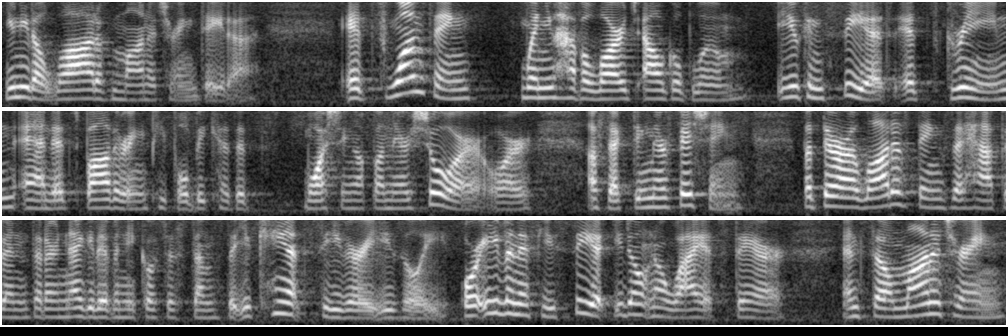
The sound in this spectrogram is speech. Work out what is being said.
you need a lot of monitoring data. It's one thing when you have a large algal bloom, you can see it, it's green and it's bothering people because it's washing up on their shore or affecting their fishing. But there are a lot of things that happen that are negative in ecosystems that you can't see very easily. Or even if you see it, you don't know why it's there. And so monitoring,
